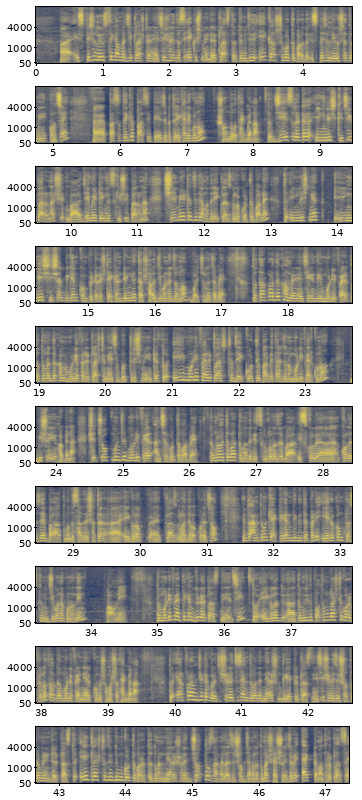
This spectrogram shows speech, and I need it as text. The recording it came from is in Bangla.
স্পেশাল ইউজ থেকে আমরা যে ক্লাসটা নিয়েছি সেটা হচ্ছে একুশ মিনিটের ক্লাস তো তুমি যদি এই ক্লাসটা করতে পারো তো স্পেশাল ইউজে তুমি হচ্ছে আহ, পাঁচে থেকে পাঁচই পেয়ে যাবে। তো এখানে কোনো সন্দেহ থাকবে না। তো যে ছেলেটা ইংলিশ কিছুই পারে না বা যে মেয়েটা ইংলিশ কিছুই পারে না সেই মেয়েটা যদি আমাদের এই ক্লাসগুলো করতে পারে তো ইংলিশ নিয়ে ইংলিশ হিসাব বিজ্ঞান কম্পিউটারিস্ট অ্যাকাউন্টিং নিয়ে তার সারা জীবনের জন্য বই চলে যাবে। তো তারপর দেখো আমরা নিয়েছি এখান থেকে মডিফায়ার তো তোমরা দেখো আমি মডিফায়ার ক্লাসটা নিয়েছি বত্রিশ মিনিটে। তো এই মডিফায়ার ক্লাসটা যে করতে পারবে তার জন্য মডিফায়ার কোনো বিষয়ই হবে না। সে চোখ মুঞ্জে মডিফায়ার আনসার করতে পারবে। তোমরা হয়তো বা তোমাদের স্কুল কলেজে বা স্কুল কলেজে বা তোমাদের স্যারদের সাথে আহ, এইগুলো ক্লাসগুলো হয়তো বা করেছ কিন্তু আমি তোমাকে একটা গ্যারান্টি দিতে পারি, এরকম ক্লাস তুমি জীবনে কোনোদিন পাওনি। তো মডিফায়ার থেকে আমি দুটো ক্লাস নিয়েছি। তো এইগুলো তুমি যদি প্রথম ক্লাসটা করে ফেলো, তাহলে মডিফায়ার নেওয়ার কোনো সমস্যা থাকবে না। তো এরপর আমি যেটা করেছি, সেটা হচ্ছে আমি তোমাদের ন্যারেশন থেকে একটা ক্লাস নিয়েছি, সেটা হচ্ছে সতেরো মিনিটের ক্লাস তো এই ক্লাসটা যদি তুমি করতে পারো, তো তোমার ন্যারেশনের যত ঝামেলা আছে, সব ঝামেলা তোমার শেষ হয়ে যাবে একটা মাত্র ক্লাসে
